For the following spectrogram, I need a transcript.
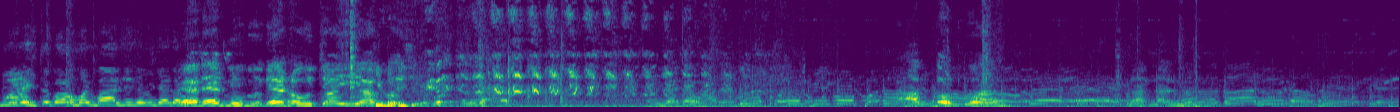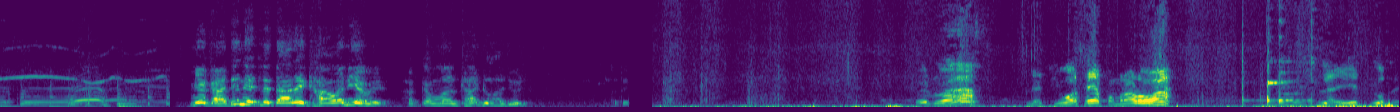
બોલાઈશ તો પાછો મને મારશે તમે જાતા હેડ હેડ હું બેઠો હું ચા ઈ તો ડુહાનો મેં ગાધી ને એટલે તારે ખાવાની હવે. હક્કા માર ખા ડોહા જોડે. લે ચિયો છે ભમરાડો લે એ ચિયો છે.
